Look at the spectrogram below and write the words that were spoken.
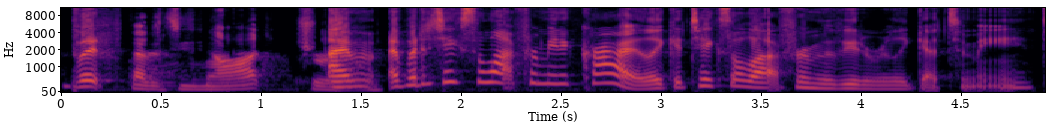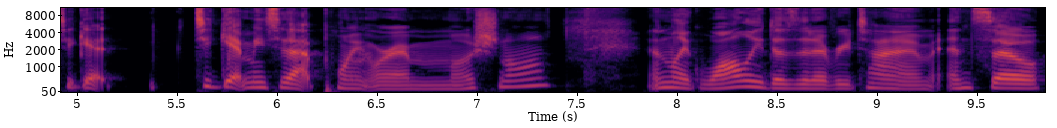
But That is not true. I'm but it takes a lot for me to cry. Like it takes a lot for a movie to really get to me, to get to get me to that point where I'm emotional. And like WALL-E does it every time. And so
